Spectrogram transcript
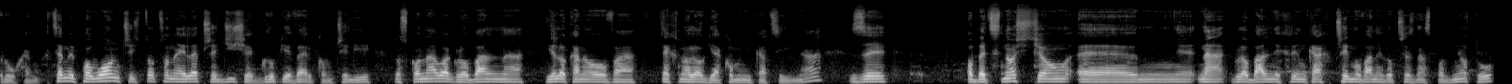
ruchem. Chcemy połączyć to, co najlepsze dzisiaj w grupie Vercom, czyli doskonała, globalna, wielokanałowa technologia komunikacyjna z obecnością na globalnych rynkach przejmowanego przez nas podmiotu,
